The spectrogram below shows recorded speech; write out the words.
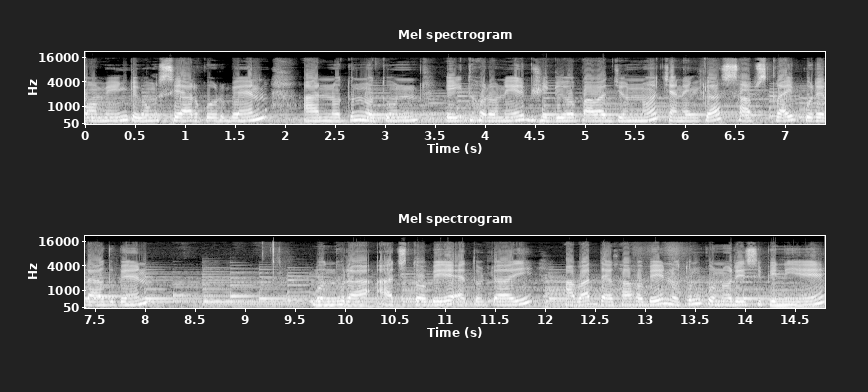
কমেন্ট এবং শেয়ার করবেন। আর নতুন নতুন এই ধরনের ভিডিও পাওয়ার জন্য চ্যানেলটা সাবস্ক্রাইব করে রাখবেন। বন্ধুরা, আজ তবে এতটাই। আবার দেখা হবে নতুন কোনো রেসিপি নিয়ে।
